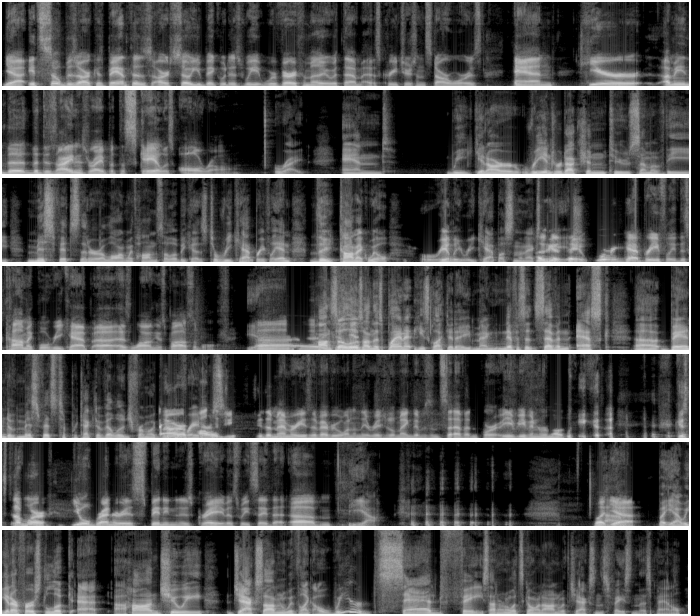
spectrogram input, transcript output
yeah, it's so bizarre because banthas are so ubiquitous. We we're very familiar with them as creatures in Star Wars, and here I mean the the design is right, but the scale is all wrong. Right. And we get our reintroduction to some of the misfits that are along with Han Solo because to recap briefly, and the comic will really recap us in the next I was page. Say, we'll recap briefly. This comic will recap uh, as long as possible. Yeah. Uh, Han Solo's yeah. on this planet. He's collected a magnificent seven esque uh, band of misfits to protect a village from a group Our of raiders. To the memories of everyone in the original Magnificent Seven, for even remotely, because somewhere Yul Brynner is spinning in his grave as we say that. Um, yeah. but um, yeah, but yeah, we get our first look at uh, Han, Chewie, Jaxxon with like a weird, sad face. I don't know what's going on with Jaxxon's face in this panel.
